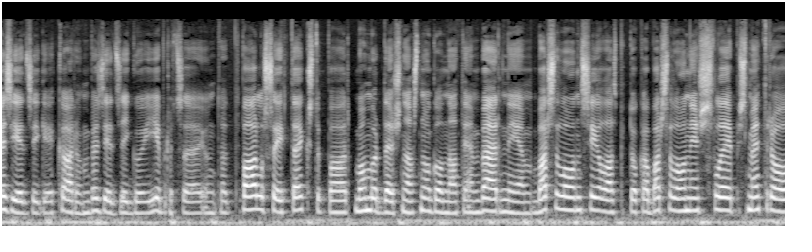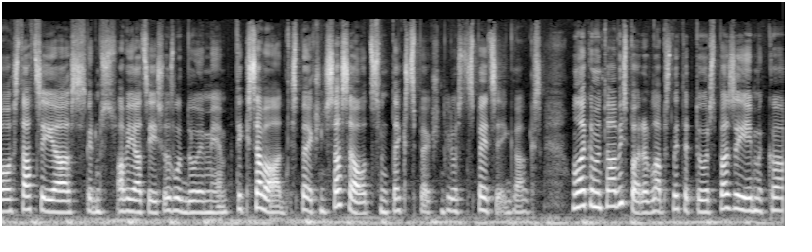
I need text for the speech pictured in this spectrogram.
bezjēdzīgie kari un bezjēdzīgo iebrucēji, un tad pārlasīt tekstu par bombardēšanās nogalinātiem bērniem Barcelonas ielās, par to, kā barcelonieši slēpjas metro stacijās pirms aviācijas uzlidojumiem. Tik savādi tas pēkšņi sasaucas un teksts pēkšņi kļūst spēcīgāks. Un, laikam tā vispār ir labas literatūras pazīme, ka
